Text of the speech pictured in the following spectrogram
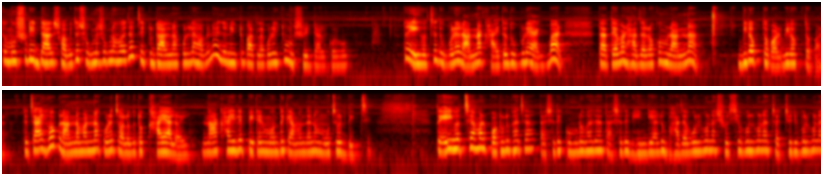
তো মুসুরির ডাল সবই তো শুকনো শুকনো হয়ে যাচ্ছে, একটু ডাল না করলে হবে না এই জন্য একটু পাতলা করে একটু মুসুরির ডাল করব। তো এই হচ্ছে দুপুরে রান্না, খাই তো দুপুরে একবার, তাতে আবার হাজার রকম রান্না। বিরক্তকর বিরক্তকর। তো যাই হোক, রান্নাবান্না করে চলো দুটো খায়ালয় না খাইলে পেটের মধ্যে কেমন যেন মুচড় দিচ্ছে। তো এই হচ্ছে আমার পটল ভাজা, তার সাথে কুমড়ো ভাজা, তার সাথে ভেন্ডি আলু ভাজা বলব না, সর্ষে বলব না, চচ্চড়ি বলব না,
